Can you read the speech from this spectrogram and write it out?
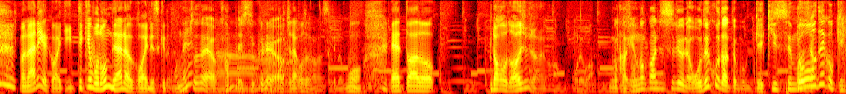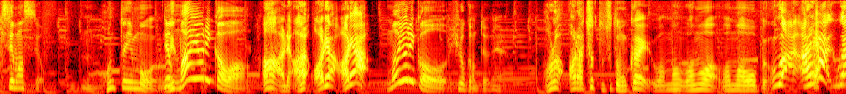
まあ何が怖いって言ってけも飲んでないのが怖いんですけどもね。本当だよ。勘弁してくれよ。こちらこそなんですけども。えっとあのだから大丈夫じゃないかな俺は。なんかそんな感じするよね。おでこだってもう激狭じゃん。おでこ激狭っすよ、うん、本当にもうねでも前よりかは。ああれあありゃありゃ！前よりかは広くなったよね。あらあらちょっとちょっともう一回 one more one more one more open。うわありゃうわ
